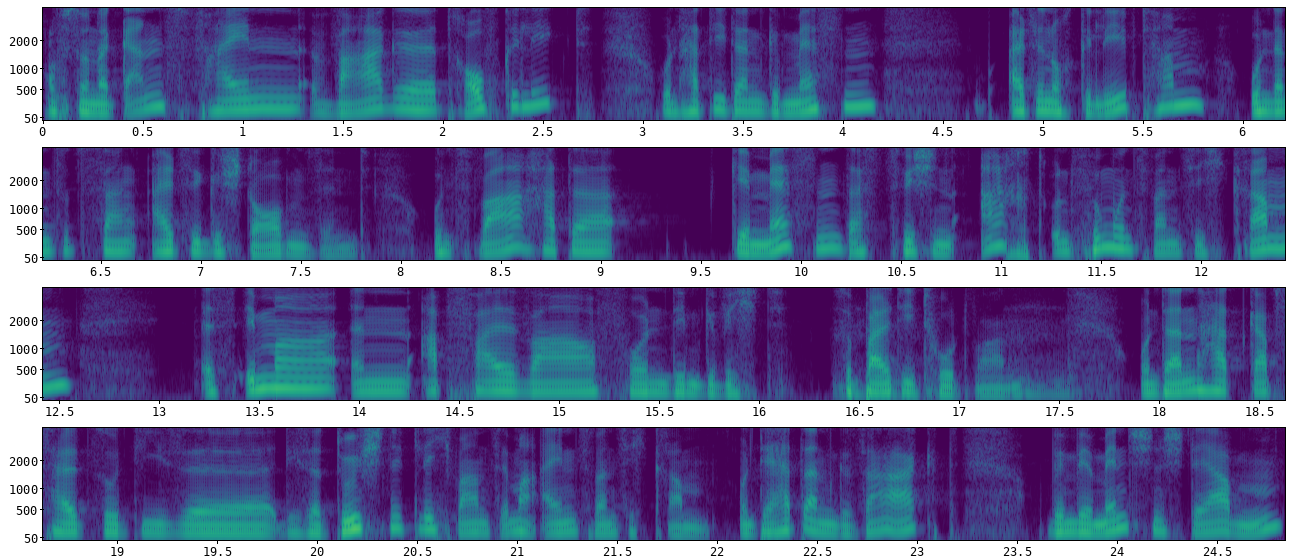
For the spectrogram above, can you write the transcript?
auf so einer ganz feinen Waage draufgelegt und hat die dann gemessen, als sie noch gelebt haben und dann sozusagen, als sie gestorben sind. Und zwar hat er gemessen, dass zwischen 8 und 25 Gramm es immer ein Abfall war von dem Gewicht, sobald die tot waren. Und dann gab es halt so diese, dieser durchschnittlich waren es immer 21 Gramm. Und der hat dann gesagt, wenn wir Menschen sterben,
